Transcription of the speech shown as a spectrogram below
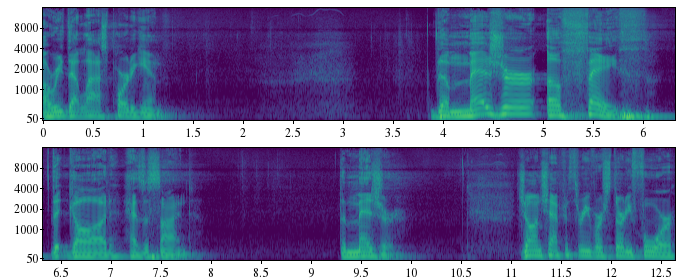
I'll read that last part again. The measure of faith that God has assigned. The measure. John chapter 3, verse 34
